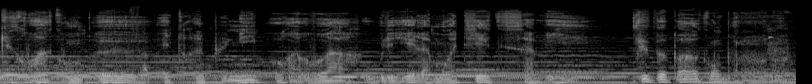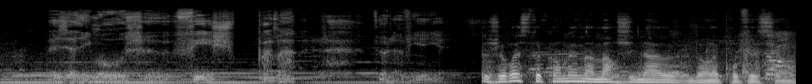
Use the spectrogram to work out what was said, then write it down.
Tu crois qu'on peut être puni pour avoir oublié la moitié de sa vie? Tu peux pas comprendre. Les animaux se fichent pas mal de la vieillesse. Je reste quand même un marginal dans la profession.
